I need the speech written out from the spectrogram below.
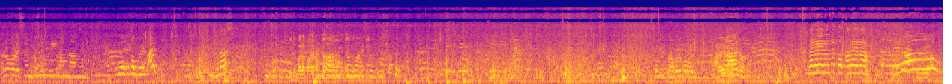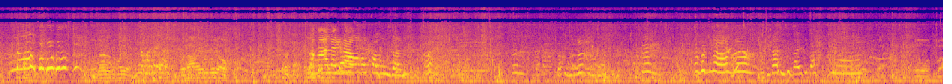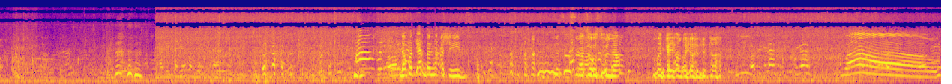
Ano oras yung doon namin? Hindi ako makabuhin. Ay! Gilas! Pala pakiramdam ng tayo sa tubig. Sabit ako na ba? Karera! Ano? Karera na to! Karera! Karera! Hello! Hello! Na kayo. Wala kayo ni Kuya. oh. Nangalay na! Pagunggan. Pagod na ako! Tita, sisid tayo, tita. Oo, di ba? Malit na yan sa gatina. Dapat kaya handang naka-shades. Nasusula. Man kaya kaya dito. O, sige lang. Sige. Wow!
